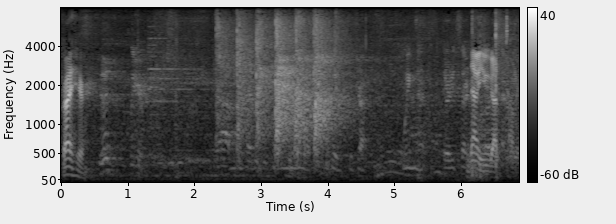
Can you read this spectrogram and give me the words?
Right here. Good job. Good, good job. Wing that. 30 seconds. Now you got it, Tony. You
